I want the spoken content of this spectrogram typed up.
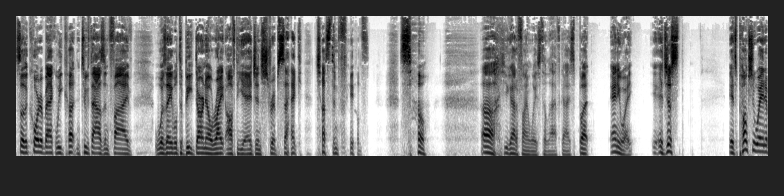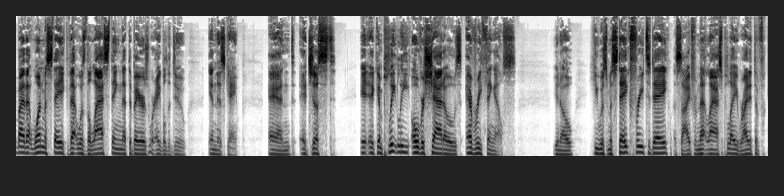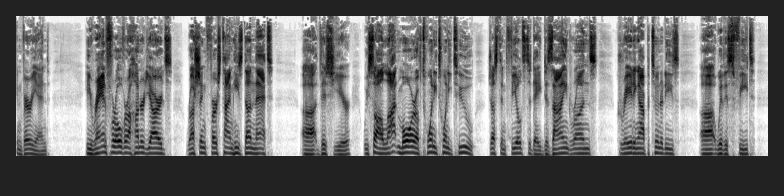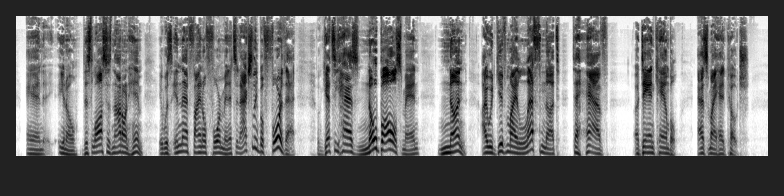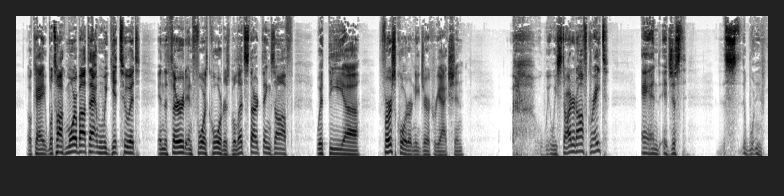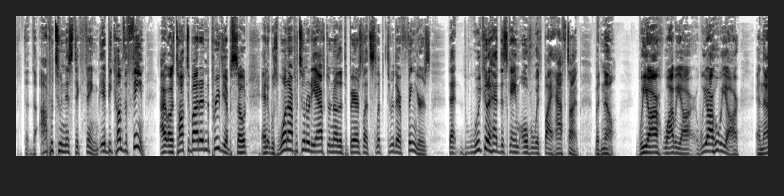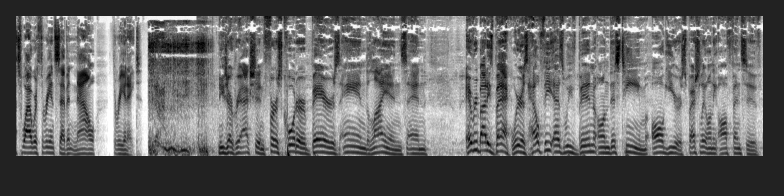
so the quarterback we cut in 2005 was able to beat Darnell Wright off the edge and strip sack Justin Fields. So, uh, you got to find ways to laugh, guys. But anyway, it just it's punctuated by that one mistake that was the last thing that the Bears were able to do in this game. And it just it, it completely overshadows everything else. You know, he was mistake free today, aside from that last play right at the fucking very end. He ran for over 100 yards rushing, first time he's done that uh, this year. We saw a lot more of 2022 Justin Fields today, designed runs, creating opportunities uh, with his feet. And, you know, this loss is not on him. It was in that final four minutes. And actually, before that, Getsy has no balls, man. None. I would give my left nut to have a Dan Campbell as my head coach. Okay. We'll talk more about that when we get to it in the third and fourth quarters. But let's start things off with the uh, first quarter knee jerk reaction. We started off great, and it just the, the opportunistic thing it becomes a theme. I, I, talked about it in the preview episode, and it was one opportunity after another that the Bears let slip through their fingers that we could have had this game over with by halftime. But no, we are why we are. We are who we are, and that's why we're three and seven now, three and eight. Knee jerk reaction, first quarter, Bears and Lions, and everybody's back. We're as healthy as we've been on this team all year, especially on the offensive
